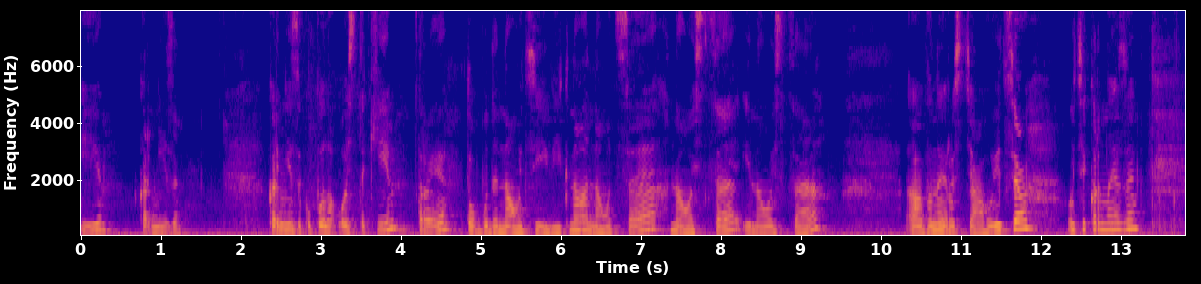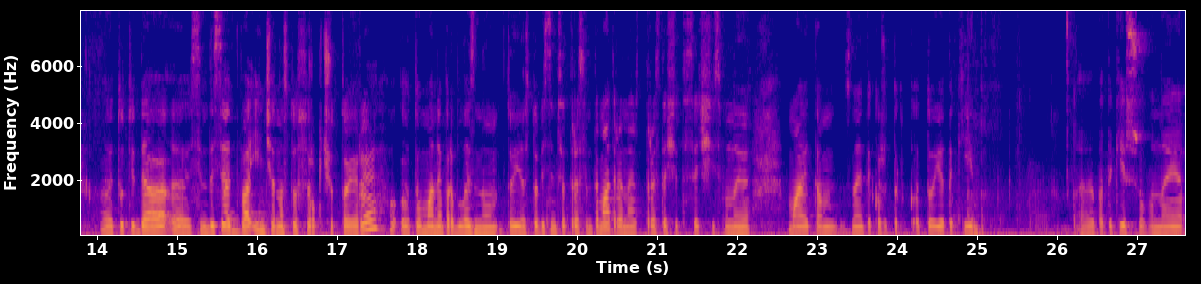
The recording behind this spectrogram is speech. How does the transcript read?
і карнізи. Карнізи купила ось такі три. То буде на оці вікна, на оце, на ось це і на ось це. Вони розтягуються, оці карнизи. Е, Тут іде е, 72 інча на 144, е, то в мене приблизно то є 183 см на 366. Вони мають там, знаєте, кажуть, то є такі е, патики, що вони е,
